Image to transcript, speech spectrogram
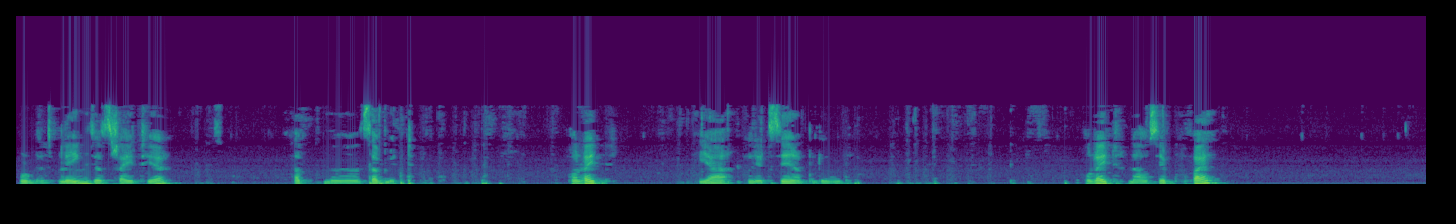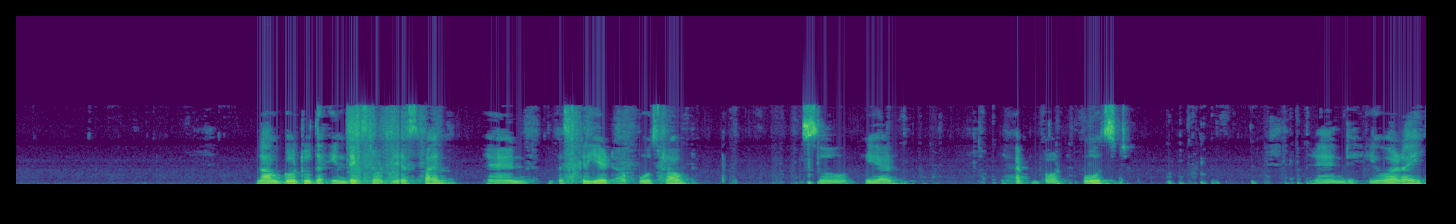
for displaying just right here uh, submit. All right? Yeah let's say upload. All right now save the file. Now go to the index.js file and just create a post route so here app.post and URI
